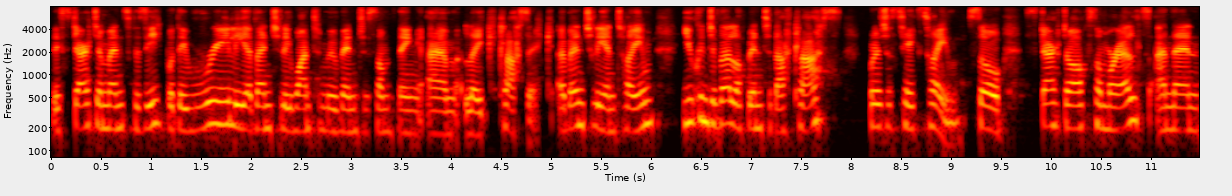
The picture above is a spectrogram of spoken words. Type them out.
they start in men's physique, but they really eventually want to move into something um, like classic. Eventually, in time, you can develop into that class but it just takes time. So start off somewhere else and then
